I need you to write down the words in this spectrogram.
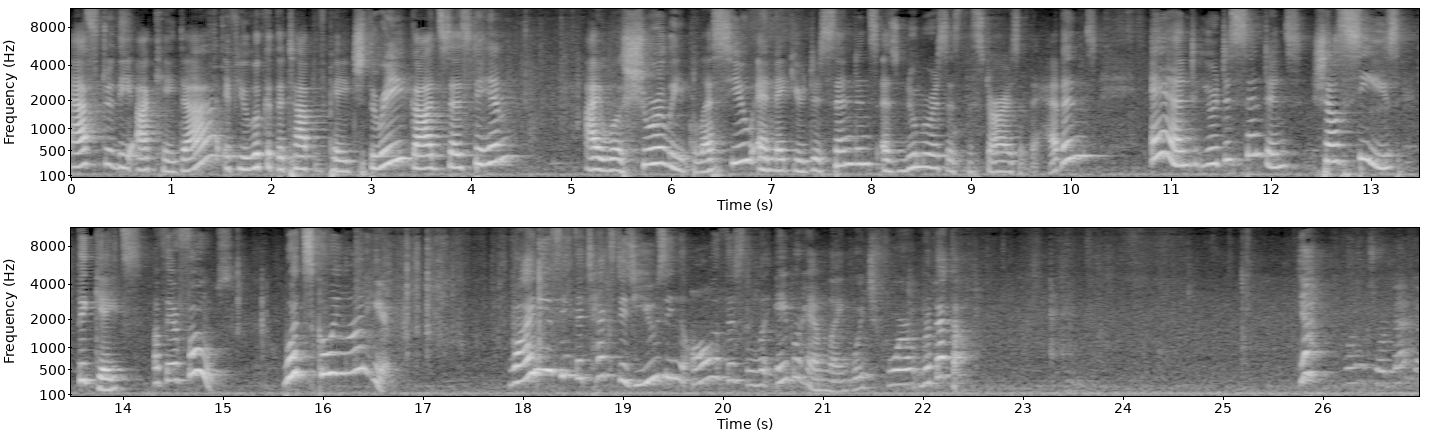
After the Akedah, if you look at the top of page three, God says to him, I will surely bless you and make your descendants as numerous as the stars of the heavens, and your descendants shall seize the gates of their foes. What's going on here? Why do you think the text is using all of this Abraham language for Rebecca? Yeah. It's Rebecca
